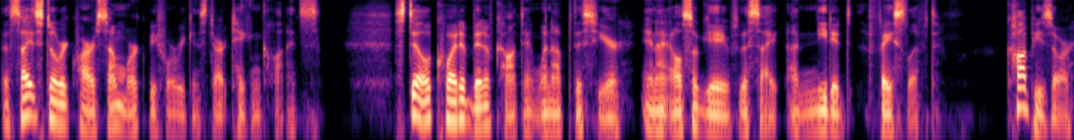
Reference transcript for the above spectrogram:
The site still requires some work before we can start taking clients. Still, quite a bit of content went up this year, and I also gave the site a needed facelift. Compizor.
